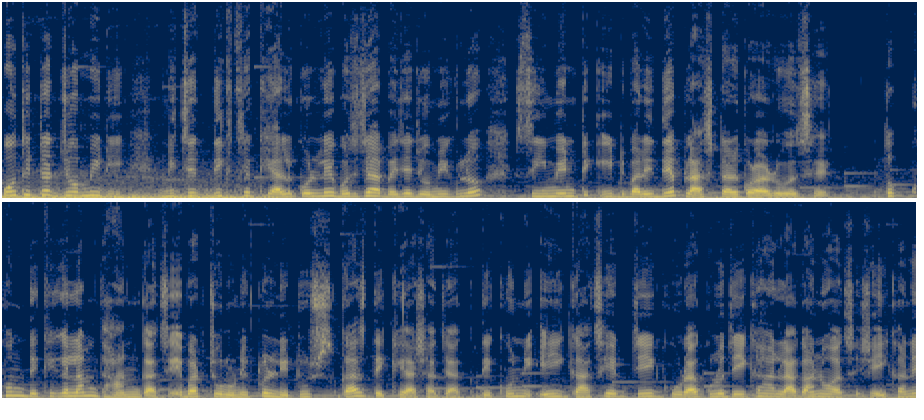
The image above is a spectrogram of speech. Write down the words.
প্রতিটা জমিরই নিচের দিক থেকে খেয়াল করলেই বোঝা যাবে যে জমিগুলো সিমেন্ট ইট বালি দিয়ে প্লাস্টার করা রয়েছে। এতক্ষণ দেখে গেলাম ধান গাছ। এবার চলুন একটু লেটুস গাছ দেখে আসা যাক। দেখুন, এই গাছের যে গোড়াগুলো যেইখানে লাগানো আছে, সেইখানে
